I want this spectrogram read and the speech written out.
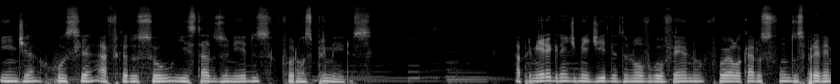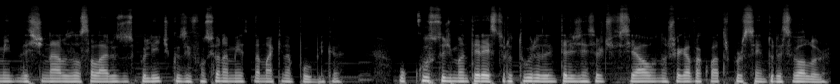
Índia, Rússia, África do Sul e Estados Unidos foram os primeiros. A primeira grande medida do novo governo foi alocar os fundos previamente destinados aos salários dos políticos e funcionamento da máquina pública. O custo de manter a estrutura da inteligência artificial não chegava a 4% desse valor.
